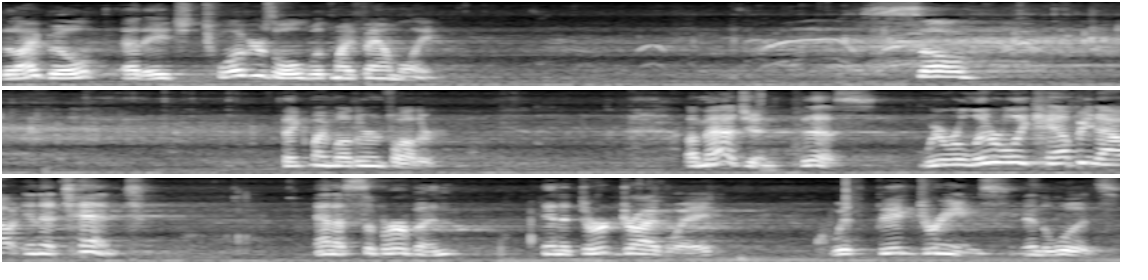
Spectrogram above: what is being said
that I built at age 12 years old with my family. So, thank my mother and father. Imagine this. We were literally camping out in a tent and a suburban in a dirt driveway with big dreams in the woods.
